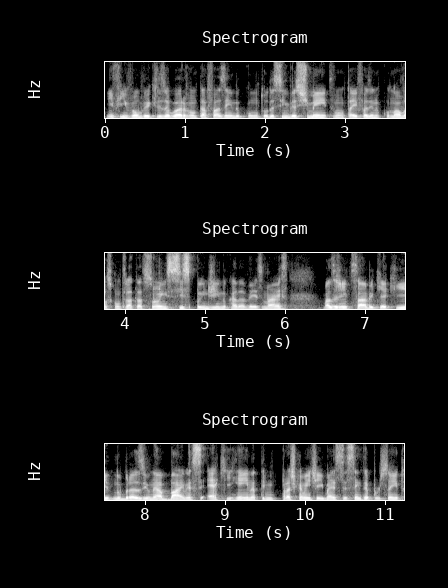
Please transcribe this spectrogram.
Enfim, vamos ver o que eles agora vão estar fazendo com todo esse investimento, vão estar aí fazendo novas contratações, se expandindo cada vez mais. Mas a gente sabe que aqui no Brasil, né, a Binance é que reina, tem praticamente aí mais de 60%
